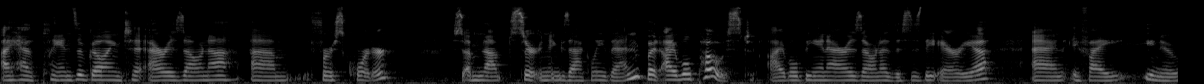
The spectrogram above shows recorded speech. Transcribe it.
I have plans of going to Arizona um, first quarter. So I'm not certain exactly then, but I will post. I will be in Arizona. This is the area. And if I, you know,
